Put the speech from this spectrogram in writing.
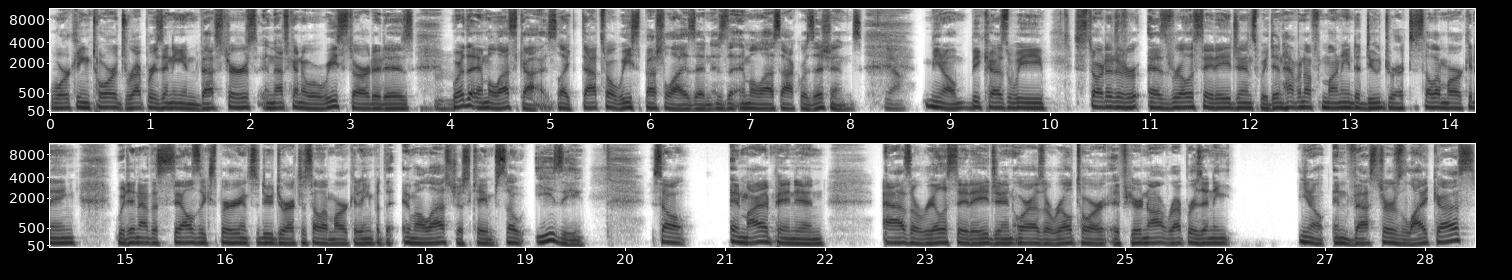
working towards representing investors. And that's kind of where we started is mm-hmm. we're the MLS guys. Like that's what we specialize in is the MLS acquisitions, Yeah. you know, because we started as- as real estate agents. We didn't have enough money to do direct to seller marketing. We didn't have the sales experience to do direct to seller marketing, but the MLS just came so easy. So in my opinion, as a real estate agent or as a realtor, if you're not representing, you know, investors like us,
